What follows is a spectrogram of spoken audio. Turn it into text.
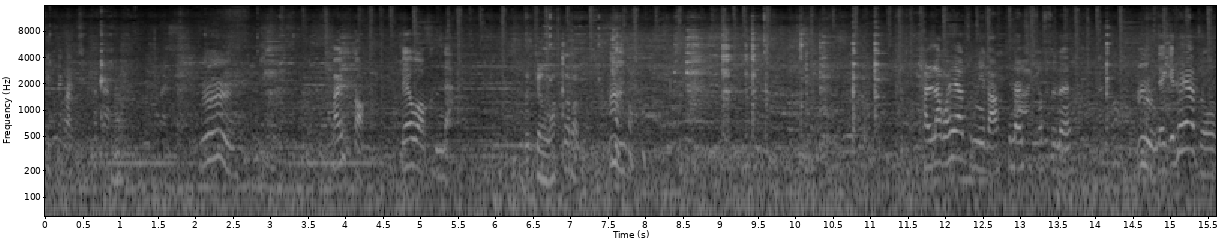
그때같이 하잖아. 음 맛있어. 매워 근데. 느낌은 확 잡아. 음. 달라고 해야 줍니다. 디난시 소스는 음 내기를 해야죠.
